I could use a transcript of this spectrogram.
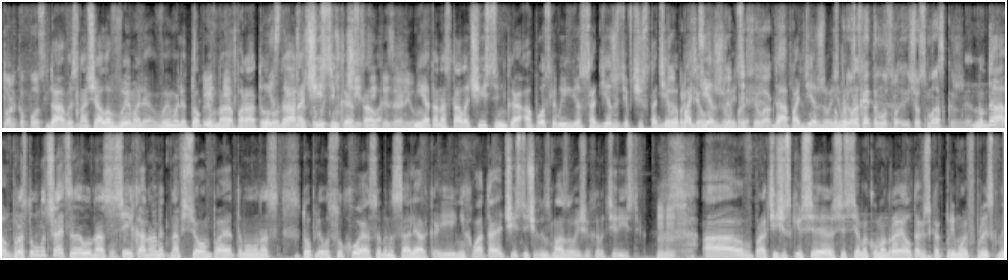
Только после. Да, вы сначала вымыли, вымыли топливную И- и аппаратуру, не да, страшно, она чистенькая стала. зальем? Нет, она стала чистенькая, а после вы ее содержите в чистоте, Для вы профил- поддерживаете. для профилактики. Да, поддерживаете. Ну, Вы плюс просто- к этому еще смазка же. Ну да, просто улучшается. У нас все экономят на всем, поэтому у нас топливо сухое, особенно солярка, и не хватает чистящих и смазывающих характеристик. Мгм. А в практически все системы Common Rail, так же как прямой впрыск на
